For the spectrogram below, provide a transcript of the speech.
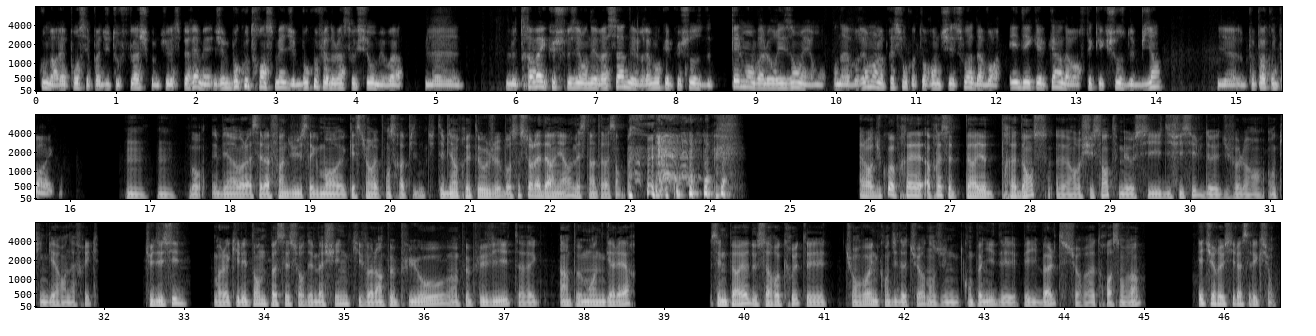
ma réponse n'est pas du tout flash comme tu l'espérais, mais j'aime beaucoup transmettre, j'aime beaucoup faire de l'instruction, mais voilà, le travail que je faisais en Evasan est vraiment quelque chose de tellement valorisant et on, a vraiment l'impression quand on rentre chez soi d'avoir aidé quelqu'un, d'avoir fait quelque chose de bien. on ne peut pas comparer. Mmh, mmh. Bon, et eh bien voilà, c'est la fin du segment euh, questions-réponses rapides. Tu t'es bien prêté au jeu. Bon, ça sur la dernière, mais c'était intéressant. Alors du coup, après, après cette période très dense, euh, enrichissante, mais aussi difficile de, du vol en, en King Air en Afrique, tu décides voilà, qu'il est temps de passer sur des machines qui volent un peu plus haut, un peu plus vite, avec un peu moins de galères. C'est une période où ça recrute et tu envoies une candidature dans une compagnie des pays baltes sur 320 euh, et tu réussis la sélection.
